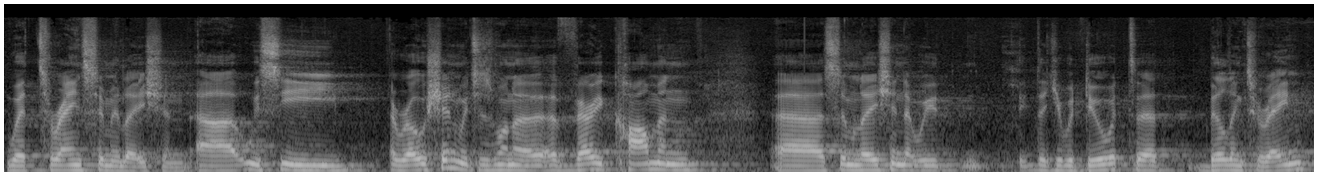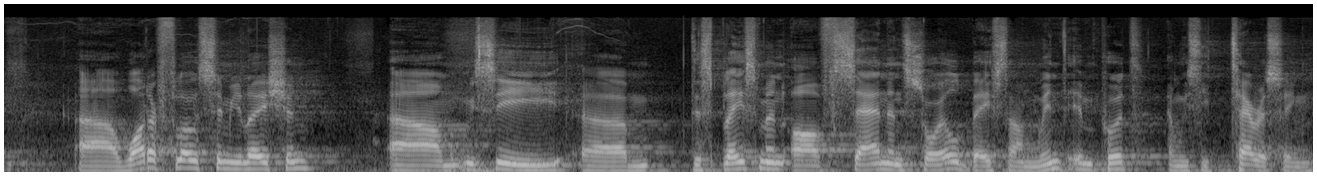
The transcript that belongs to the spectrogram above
with terrain simulation. Uh, we see erosion, which is one a, a very common uh, simulation that we that you would do with uh, building terrain. Uh, water flow simulation. Um, we see um, displacement of sand and soil based on wind input, and we see terracing.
